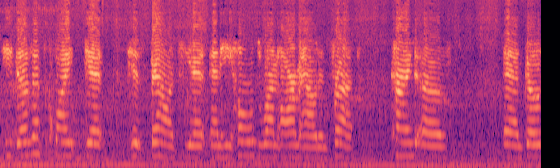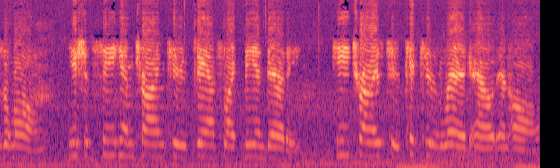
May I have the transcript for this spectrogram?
He doesn't quite get his balance yet, and he holds one arm out in front, kind of, and goes along. You should see him trying to dance like me and Daddy. He tries to kick his leg out and all.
